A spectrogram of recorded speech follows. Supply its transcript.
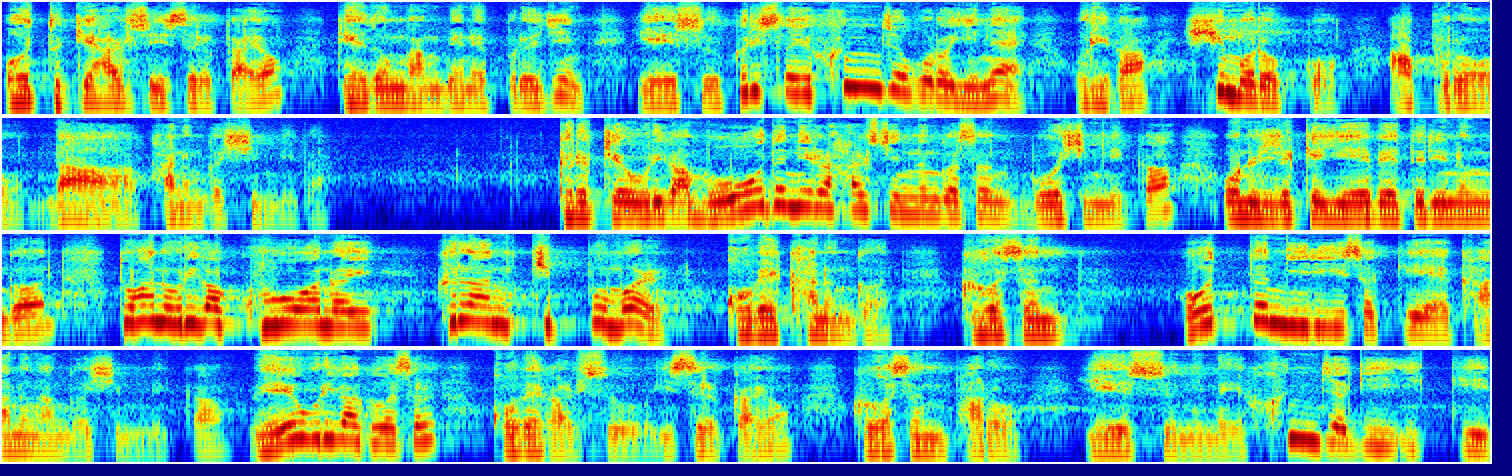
어떻게 할 수 있을까요? 대동강변에 뿌려진 예수 그리스도의 흔적으로 인해 우리가 힘을 얻고 앞으로 나아가는 것입니다. 그렇게 우리가 모든 일을 할 수 있는 것은 무엇입니까? 오늘 이렇게 예배 드리는 것, 또한 우리가 구원의 그러한 기쁨을 고백하는 것, 그것은 어떤 일이 있었기에 가능한 것입니까? 왜 우리가 그것을 고백할 수 있을까요? 그것은 바로 예수님의 흔적이 있기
